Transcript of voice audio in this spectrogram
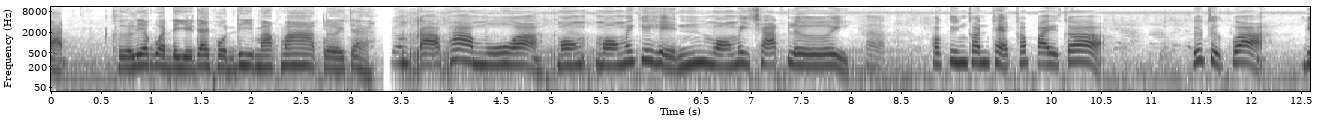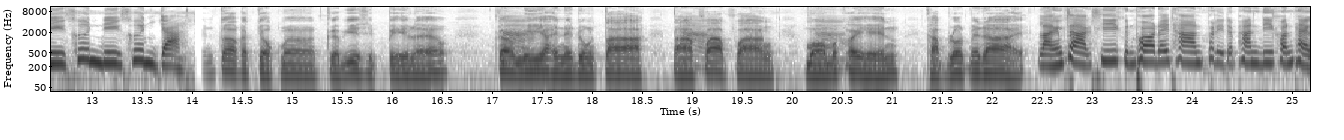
ตัด คือเรียกว่าดีได้ผลดีมากๆเลยจ้ะดวงตาผ้ามัว มองมองไม่ค่อยเห็นมองไม่ชัดเลยค่ะพอกินคอนแทคเข้าไปก็ รู้สึกว่าดีขึ้นดีขึ้นจ้ะ เป็นต้อกระจกมาเกือบ 20 ปีแล้ว ก็ค่ะมียายในดวงตา ตาค่ะฝ้าฟาง มองค่ะไม่ค่อยเห็น ขับรถไม่ได้ หลังจากที่คุณพ่อได้ทานผลิตภัณฑ์ดีคอนแทค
